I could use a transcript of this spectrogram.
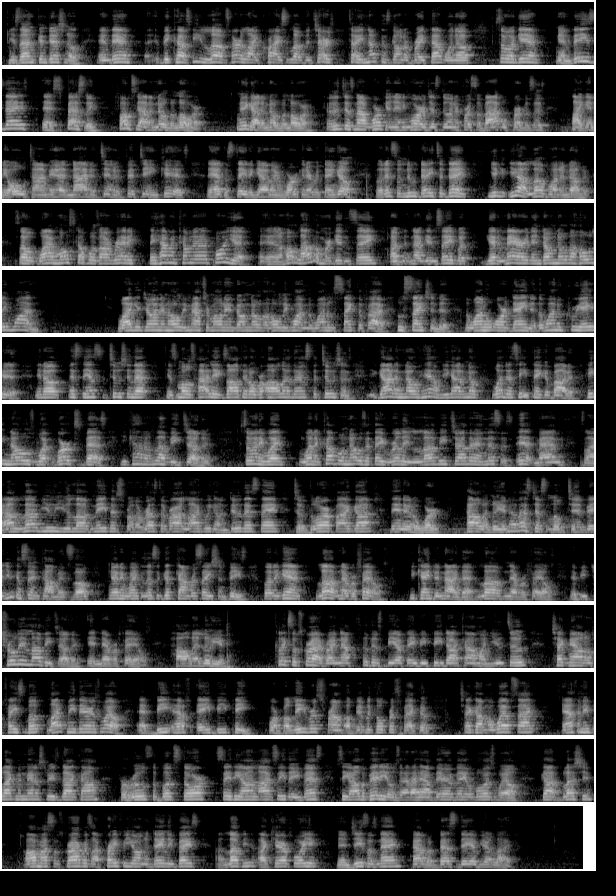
It's unconditional. And then because he loves her like Christ loved the church, tell you nothing's going to break that one up. So again, in these days, especially, folks got to know the Lord. They got to know the Lord. Because it's just not working anymore, just doing it for survival purposes. Like in the old time, they had 9 or 10 or 15 kids. They had to stay together and work and everything else. But it's a new day today. You, you got to love one another. So why most couples aren't ready, they haven't come to that point yet. And a whole lot of them are getting saved, uh, not getting saved, but getting married and don't know the Holy One. Why get joined in holy matrimony and don't know the Holy One, the one who sanctified, who sanctioned it, the one who ordained it, the one who created it? You know, it's the institution that is most highly exalted over all other institutions. You got to know Him. You got to know what does He think about it. He knows what works best. You got to love each other. So anyway, when a couple knows that they really love each other, and this is it, man. It's like, I love you, you love me, this for the rest of our life. We're going to do this thing to glorify God, then it'll work. Hallelujah. Now, that's just a little tidbit. You can send comments, though, anyway, because it's a good conversation piece. But again, love never fails. You can't deny that. Love never fails. If you truly love each other, it never fails. Hallelujah. Click subscribe right now to this BFABP.com on YouTube. Check me out on Facebook. Like me there as well at BFABP for believers from a biblical perspective. Check out my website, AnthonyBlackmanMinistries.com peruse the bookstore, see the online, see the events, see all the videos that I have there available as well. God bless you. All my subscribers, I pray for you on a daily basis. I love you. I care for you. In Jesus' name, have a best day of your life.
